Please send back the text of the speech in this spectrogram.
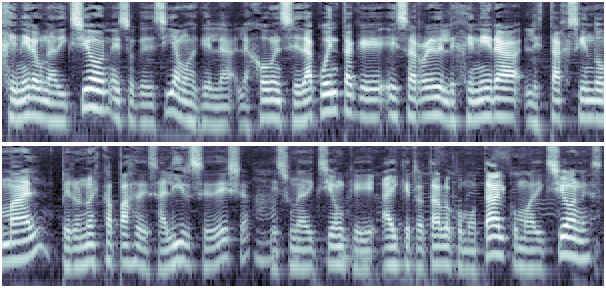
genera una adicción, eso que decíamos, de que la, joven se da cuenta que esa red le genera, le está haciendo mal, pero no es capaz de salirse de ella. Es una adicción que hay que tratarlo como tal, como adicciones.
